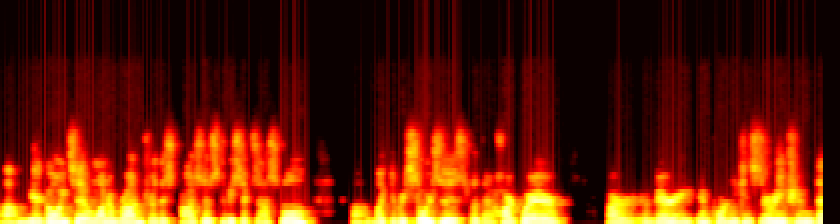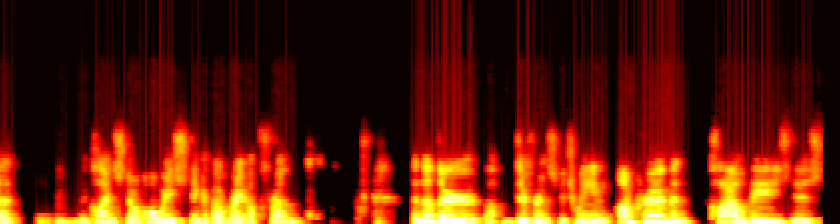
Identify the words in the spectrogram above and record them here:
um, you're going to want to run for this process to be successful um, like the resources for the hardware are a very important consideration that the clients don't always think about right up front. Another uh, difference between on-prem and cloud-based is,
